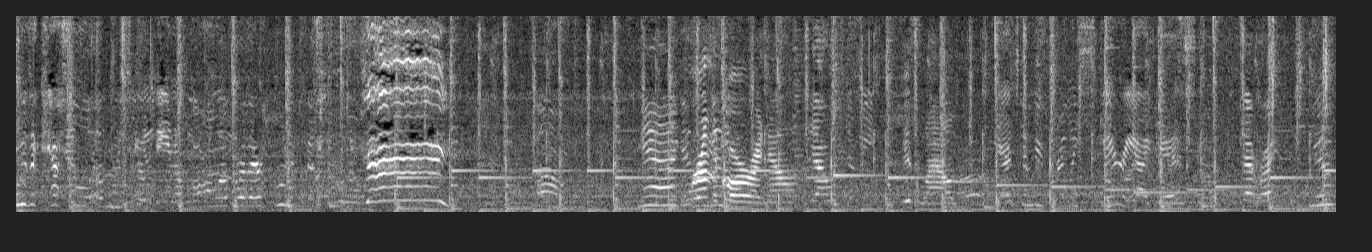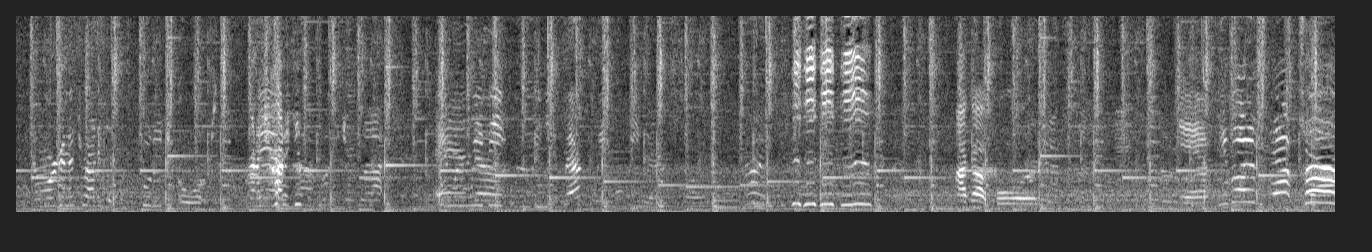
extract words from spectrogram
to the castle of Muskogee in Oklahoma for their haunted festival. Yay! Um, yeah, I guess We're in the car right now. Yeah, it's gonna be It's loud. yeah, it's gonna be really scary, I guess. Is that right? Yeah. And we're gonna try to get some footage or we're gonna try to get some footage of that. And when we uh, be when we get back, we will be there. So, I got bored. Yeah. you got a Snapchat?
